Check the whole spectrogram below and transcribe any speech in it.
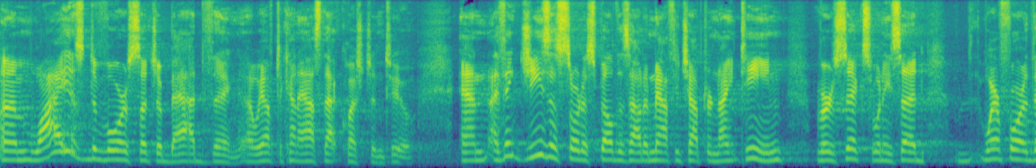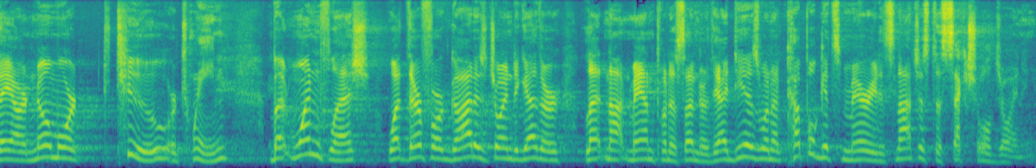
um, why is divorce such a bad thing? Uh, we have to kind of ask that question too. And I think Jesus sort of spelled this out in Matthew chapter 19, verse 6, when he said, Wherefore they are no more two or twain, but one flesh. What therefore God has joined together, let not man put asunder. The idea is when a couple gets married, it's not just a sexual joining.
